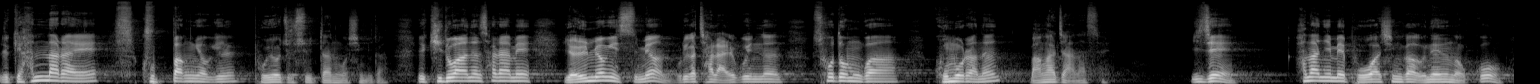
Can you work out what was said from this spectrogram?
이렇게 한 나라의 국방력을 보여줄 수 있다는 것입니다. 이 기도하는 사람의 10명이 있으면 우리가 잘 알고 있는 소돔과 고모라는 망하지 않았어요. 이제 하나님의 보호하심과 은혜는 없고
